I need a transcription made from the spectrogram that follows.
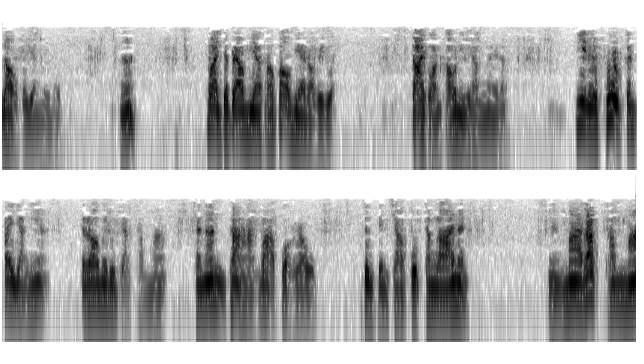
เล่าก็ยังไม่หมดนะว่าจะไปเอาเมียเขาก็เอาเมียเราไปด้วย ตายก่อนเขาหนีทำไงนะนี่เราพูดกันไปอย่างเนี้ยเราไม่รู้จักธรรมะ ฉะนั้นถ้าหากว่าพวกเราซึ่งเป็นชาวพุทธทั้งหลายนั่นมารับธรรมะ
